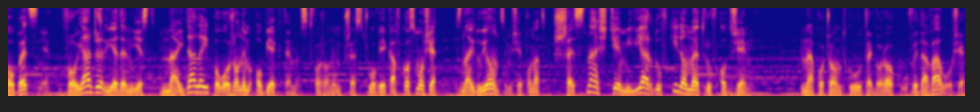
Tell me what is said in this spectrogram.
Obecnie Voyager 1 jest najdalej położonym obiektem stworzonym przez człowieka w kosmosie, znajdującym się ponad 16 miliardów kilometrów od Ziemi. Na początku tego roku wydawało się,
